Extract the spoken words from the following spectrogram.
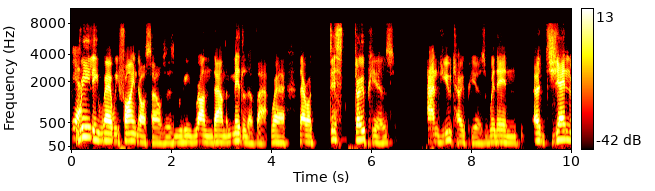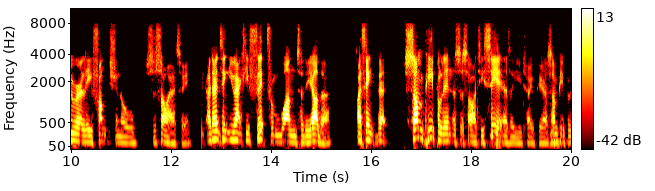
Yeah. Really, where we find ourselves is we run down the middle of that, where there are dystopias and utopias within a generally functional society. I don't think you actually flip from one to the other. I think that some people in the society see mm. it as a utopia. Some people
